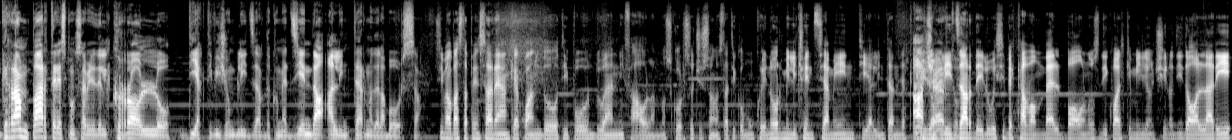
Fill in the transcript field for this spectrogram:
gran parte responsabile del crollo di Activision Blizzard come azienda all'interno della borsa. Sì, ma basta pensare anche a quando tipo due anni fa o l'anno scorso ci sono stati comunque enormi licenziamenti all'interno di Activision Ah, certo. Blizzard e lui si beccava un bel bonus di qualche milioncino di dollari.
